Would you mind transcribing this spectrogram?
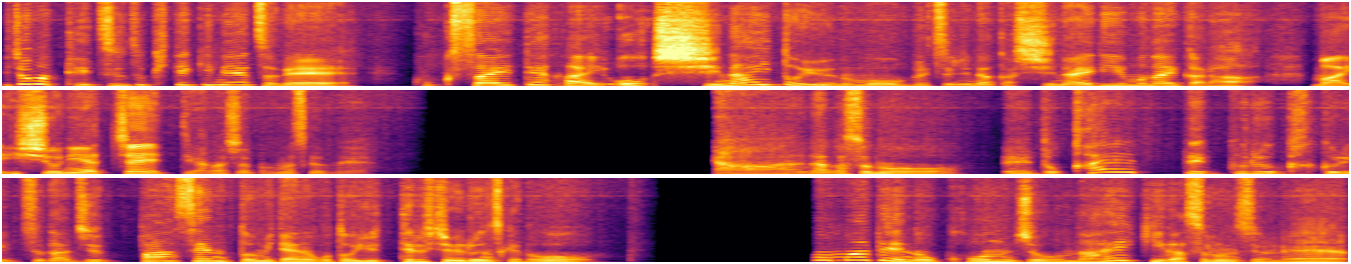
一応まあ手続き的なやつで国際手配をしないというのも別になんかしない理由もないから、まあ一緒にやっちゃえっていう話だと思いますけどね。いやー、なんかその、えっ、と、帰ってくる確率が10%みたいなことを言ってる人いるんですけど、ここまでの根性ない気がするんですよね。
